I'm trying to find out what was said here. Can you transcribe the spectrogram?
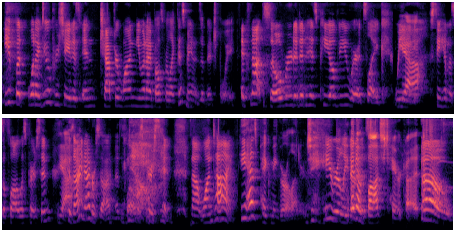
Yeah, but what I do appreciate is in chapter one, you and I both were like, this man is a bitch boy. It's not so rooted in his POV where it's like we Yeah. see him as a flawless person. yeah. Because I never saw him as a flawless No. person. Not one time. He has pick me girl energy. He really does. And a botched haircut. Oh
